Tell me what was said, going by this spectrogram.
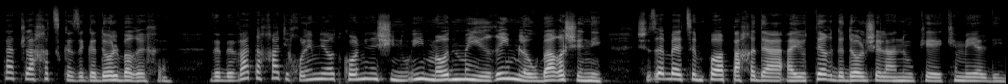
תת לחץ כזה גדול ברחם. ובבת אחת יכולים להיות כל מיני שינויים מאוד מהירים לעובר השני, שזה בעצם פה הפחד היותר גדול שלנו כ- כמיילדים.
